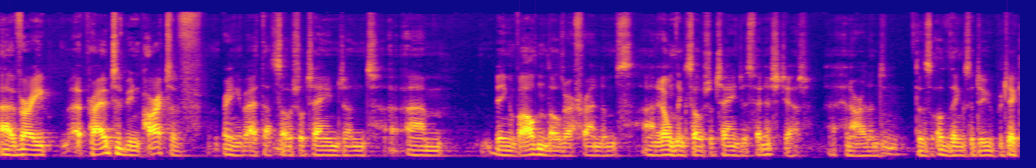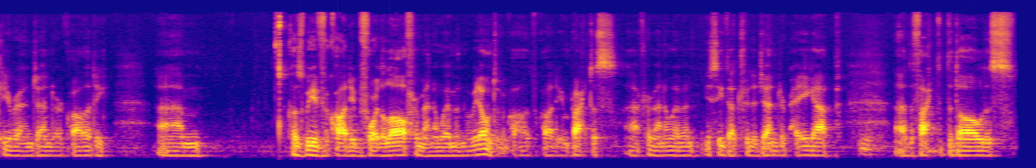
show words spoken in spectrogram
uh, very uh, proud to have been part of bringing about that social change and um, being involved in those referendums. And I don't think social change is finished yet uh, in Ireland. There's other things to do, particularly around gender equality. Um, because we have equality before the law for men and women, but we don't have equality in practice uh, for men and women. You see that through the gender pay gap, uh, the fact that the Dáil is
